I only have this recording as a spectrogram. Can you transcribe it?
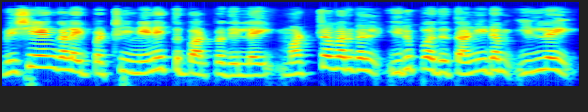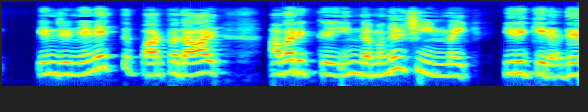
விஷயங்களை பற்றி நினைத்து பார்ப்பதில்லை. மற்றவர்கள் இருப்பது தன்னிடம் இல்லை என்று நினைத்து பார்ப்பதால் அவருக்கு இந்த மகிழ்ச்சியின்மை இருக்கிறது.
